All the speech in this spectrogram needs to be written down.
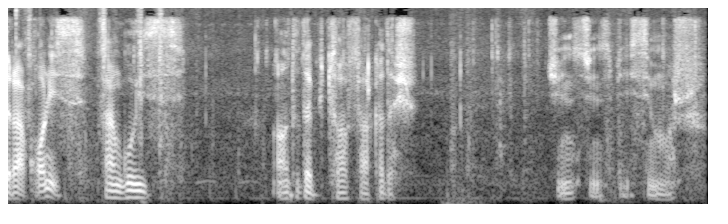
Draconis, Sanguis. Adı da bir tuhaf arkadaş. Cins cins bir isim var.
